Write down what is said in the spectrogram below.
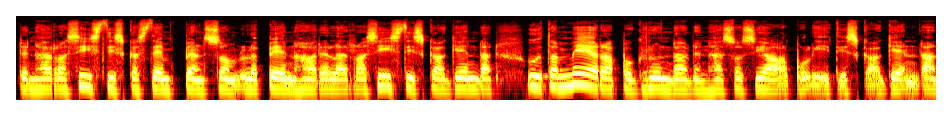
den här rasistiska stämpeln som Le Pen har eller rasistiska agendan utan mera på grund av den här socialpolitiska agendan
